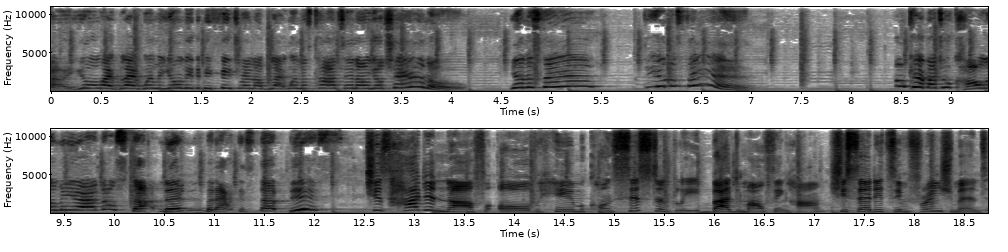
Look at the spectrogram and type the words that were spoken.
You don't like black women? You don't need to be featuring no black women's content on your channel. You understand? Do you understand? I don't care about you calling me out. Don't stop nothing, but I can stop this. She's had enough of him consistently bad mouthing her. She said it's infringement,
